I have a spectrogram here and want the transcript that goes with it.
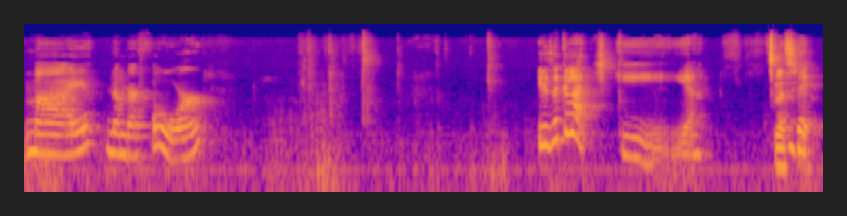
My number four is a kolachki. Bless you. They,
